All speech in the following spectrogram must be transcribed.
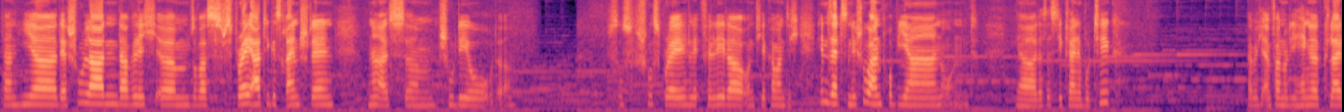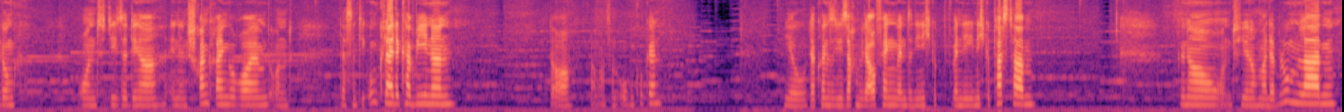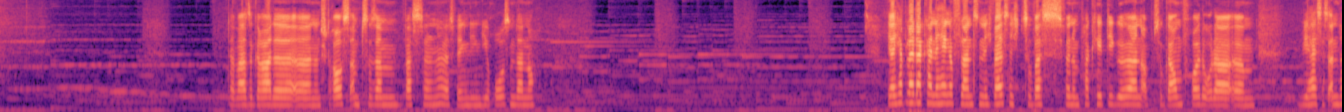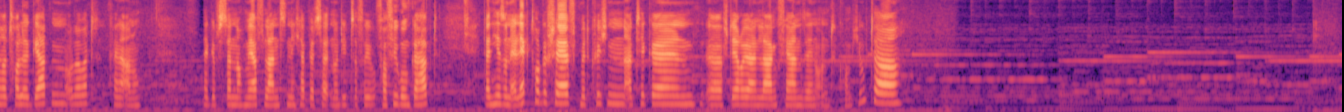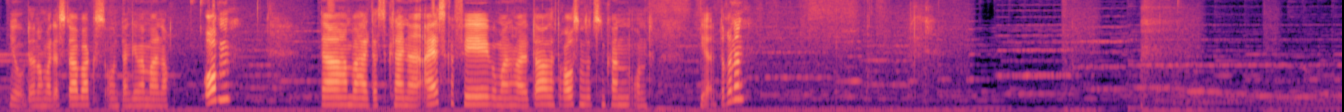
Dann hier der Schuhladen, da will ich ähm, sowas Sprayartiges reinstellen. Ne, als ähm, Schuhdeo oder Schuh Schuhspray für Leder. Und hier kann man sich hinsetzen, die Schuhe anprobieren. Und ja, das ist die kleine Boutique. Da habe ich einfach nur die Hängekleidung und diese Dinger in den Schrank reingeräumt. Und das sind die Umkleidekabinen. Da kann man von oben gucken. Jo, da können sie die Sachen wieder aufhängen, wenn sie die nicht, wenn die nicht gepasst haben. Genau, und hier nochmal der Blumenladen. Da war sie gerade äh, einen Strauß am zusammenbasteln, ne? deswegen liegen die Rosen da noch. Ja, ich habe leider keine Hängepflanzen. Ich weiß nicht, zu was für einem Paket die gehören, ob zu Gaumenfreude oder ähm, wie heißt das andere tolle Gärten oder was? Keine Ahnung. Da gibt es dann noch mehr Pflanzen. Ich habe jetzt halt nur die zur Verfügung gehabt. Dann hier so ein Elektrogeschäft mit Küchenartikeln, äh, Stereoanlagen, Fernsehen und Computer. Jo, dann nochmal der Starbucks und dann gehen wir mal nach oben. Da haben wir halt das kleine Eiscafé, wo man halt da draußen sitzen kann und hier drinnen.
